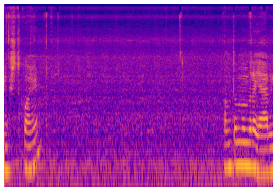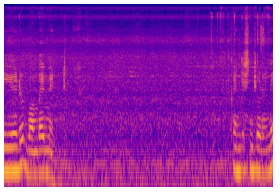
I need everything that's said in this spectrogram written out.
next coin పంతొమ్మిది వందల యాభై ఏడు బొంబాయి మెంట్ కండిషన్ చూడండి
